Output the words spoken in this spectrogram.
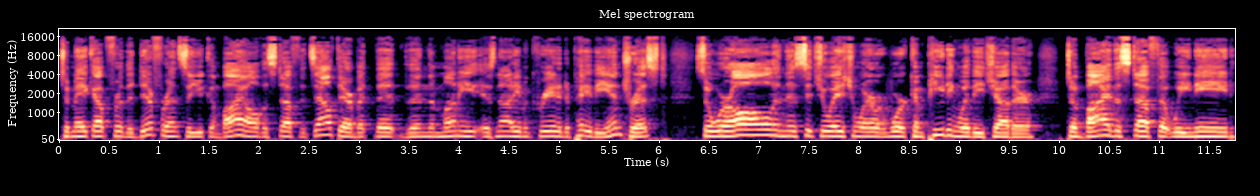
to make up for the difference so you can buy all the stuff that's out there but the, then the money is not even created to pay the interest. So we're all in this situation where we're competing with each other to buy the stuff that we need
